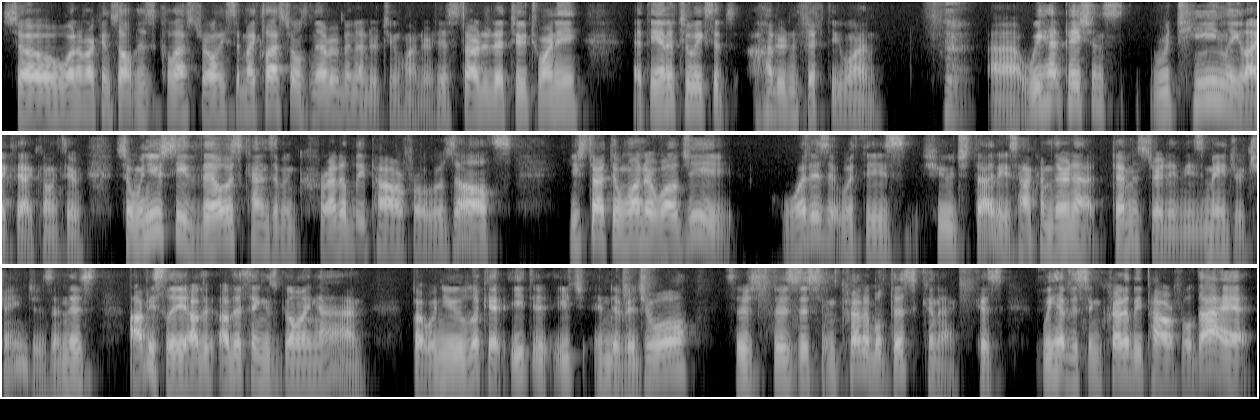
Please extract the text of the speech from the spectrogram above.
So one of our consultants, his cholesterol, he said, my cholesterol's never been under 200. His started at 220. At the end of two weeks, it's 151. uh, we had patients routinely like that going through. So when you see those kinds of incredibly powerful results, you start to wonder, well, gee, what is it with these huge studies? How come they're not demonstrating these major changes? And there's obviously other other things going on. But when you look at each, each individual, there's there's this incredible disconnect because we have this incredibly powerful diet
